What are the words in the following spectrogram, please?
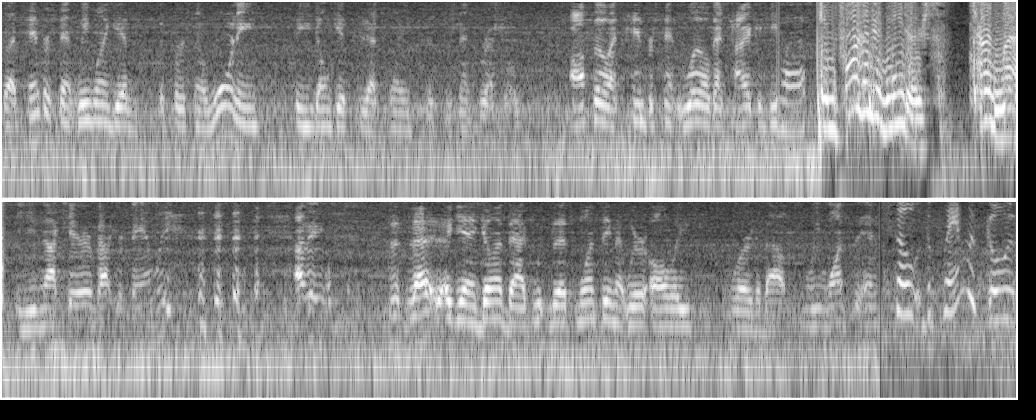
So at 10%, we want to give the person a warning so you don't get to that 20% threshold. Also, at 10% low, that tire could be lost. In 400 meters, turn left. Do you not care about your family? I mean, th- that again, going back, that's one thing that we're always worried about. We want the end. So the plan was go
